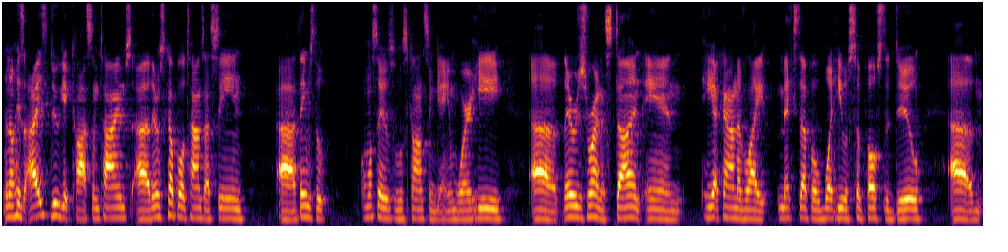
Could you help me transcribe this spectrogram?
You know, his eyes do get caught sometimes. Uh, there was a couple of times I've seen, uh, I think it was the, almost say it was Wisconsin game where he, uh, they were just running a stunt and he got kind of like mixed up of what he was supposed to do. Um,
